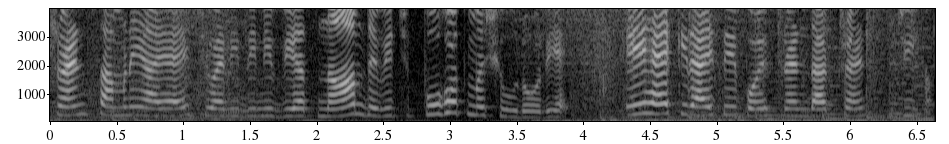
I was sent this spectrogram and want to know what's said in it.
ਟ੍ਰੈਂਡ ਸਾਹਮਣੇ ਆਇਆ ਹੈ ਜੋ ਐਨੀ ਦਿਨੀ ਵੀਅਤਨਾਮ ਦੇ ਵਿੱਚ ਬਹੁਤ ਮਸ਼ਹੂਰ ਹੋ ਰਿਹਾ ਹੈ ਇਹ ਹੈ ਕਿਰਾਏ ਤੇ ਬॉयਫ੍ਰੈਂਡ ਦਾ ਟ੍ਰੈਂਡ ਜੀ ਹਾਂ।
